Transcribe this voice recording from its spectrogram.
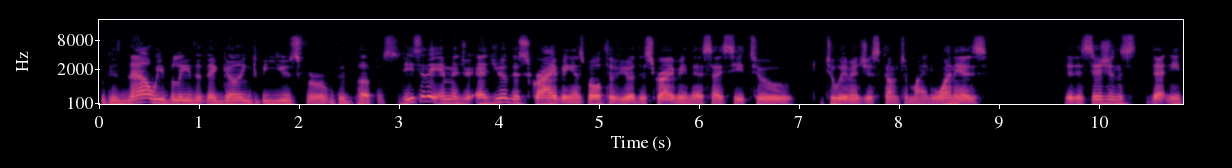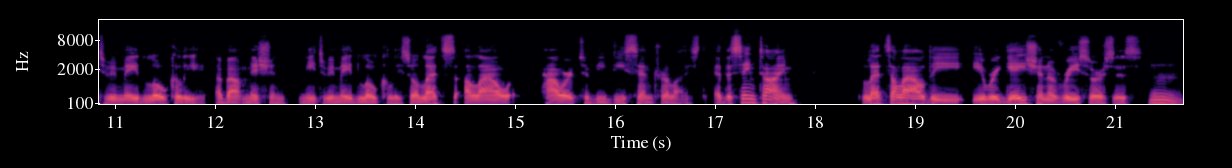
because now we believe that they're going to be used for a good purpose. These are the images as you're describing, as both of you are describing this. I see two two images come to mind. One is the decisions that need to be made locally about mission need to be made locally. So let's allow power to be decentralized. At the same time, let's allow the irrigation of resources mm.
